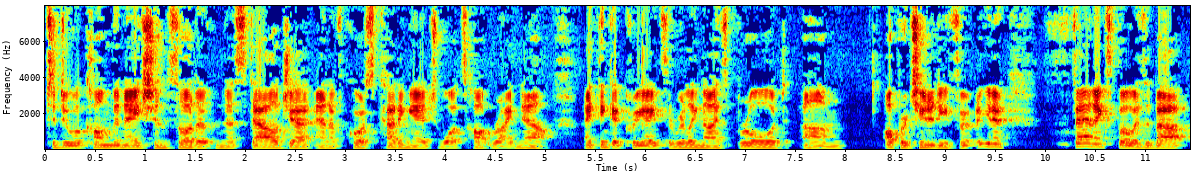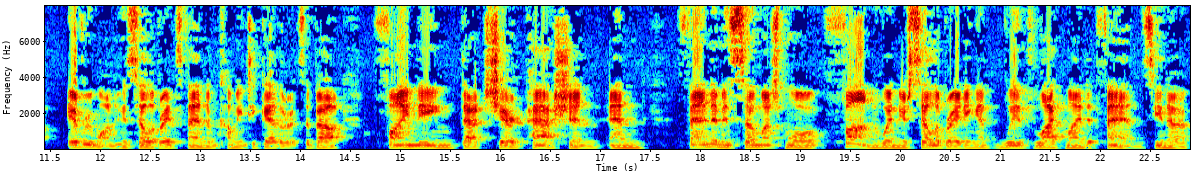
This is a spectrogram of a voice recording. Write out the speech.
to do a combination sort of nostalgia and of course cutting edge what's hot right now. I think it creates a really nice broad um, opportunity for you know, Fan Expo is about everyone who celebrates fandom coming together. It's about finding that shared passion and fandom is so much more fun when you're celebrating it with like-minded fans you know.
